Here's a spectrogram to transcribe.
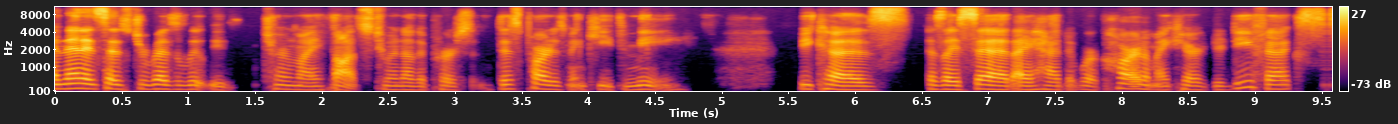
and then it says to resolutely turn my thoughts to another person. This part has been key to me because as I said, I had to work hard on my character defects.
